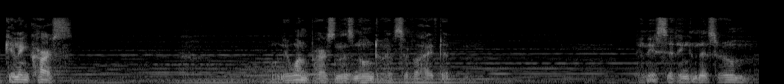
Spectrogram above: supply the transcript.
The killing curse. Only one person is known to have survived it. And he's sitting in this room.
